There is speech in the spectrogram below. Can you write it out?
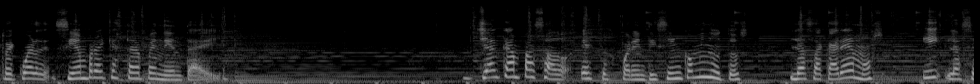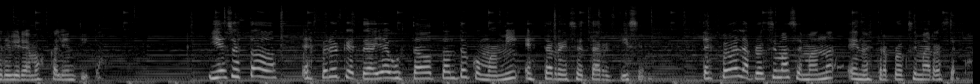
Recuerden, siempre hay que estar pendiente a ella. Ya que han pasado estos 45 minutos, la sacaremos y la serviremos calientita. Y eso es todo. Espero que te haya gustado tanto como a mí esta receta riquísima. Te espero la próxima semana en nuestra próxima receta.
